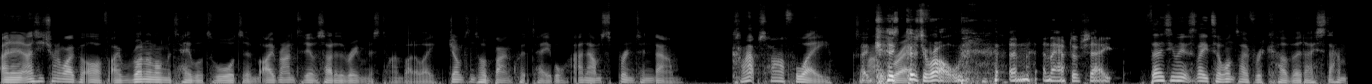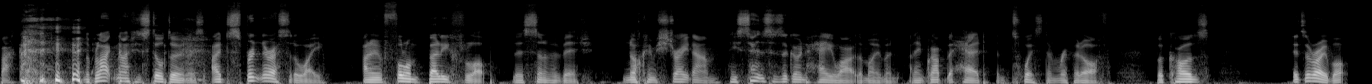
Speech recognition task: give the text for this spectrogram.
And then as he's trying to wipe it off, I run along the table towards him. I ran to the other side of the room this time, by the way. Jumped into a banquet table, and I'm sprinting down. Collapse halfway because I'm out of breath. Because you're old and, and out of shape. 30 minutes later, once I've recovered, I stand back up. the Black Knight is still doing this. I'd sprint the rest of the way, and in full on belly flop, this son of a bitch, knocking him straight down. His senses are going haywire at the moment, and then grab the head and twist and rip it off. Because it's a robot,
